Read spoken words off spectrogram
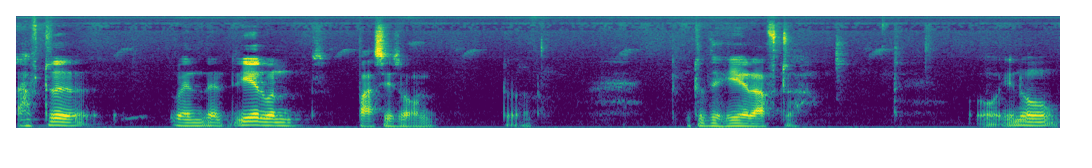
after when the year one passes on to to the hereafter. Oh, you know,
